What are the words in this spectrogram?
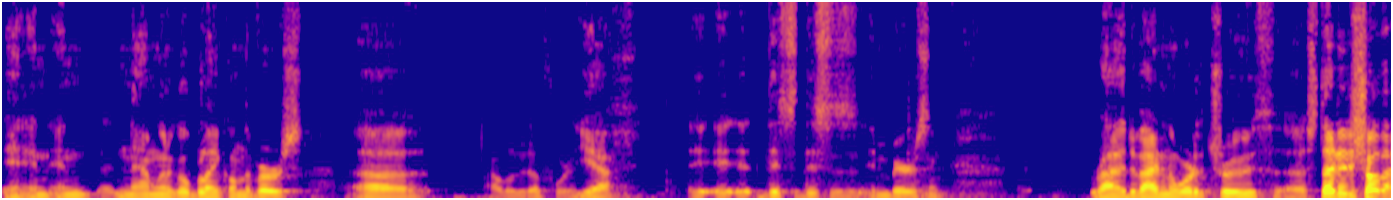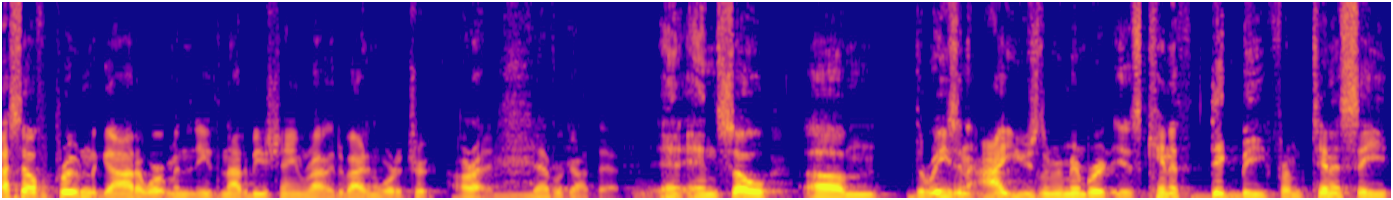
and, and, now I'm going to go blank on the verse. Uh, I'll look it up for you. yeah, I- I- I- this, this is embarrassing. Rightly dividing the word of the truth. Uh, study to show thyself approved unto God, a workman that needs not to be ashamed, rightly dividing the word of truth. All right. I never got that. And, and so um, the reason I usually remember it is Kenneth Digby from Tennessee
